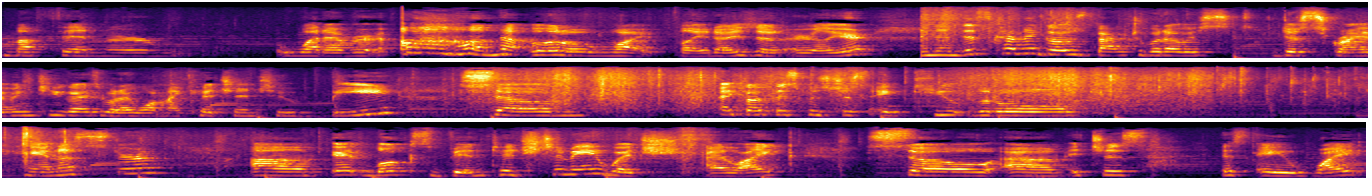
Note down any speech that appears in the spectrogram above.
muffin or whatever on that little white plate I showed earlier. And then this kind of goes back to what I was describing to you guys, what I want my kitchen to be. So I thought this was just a cute little canister. Um, it looks vintage to me, which I like. So um, it just is a white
